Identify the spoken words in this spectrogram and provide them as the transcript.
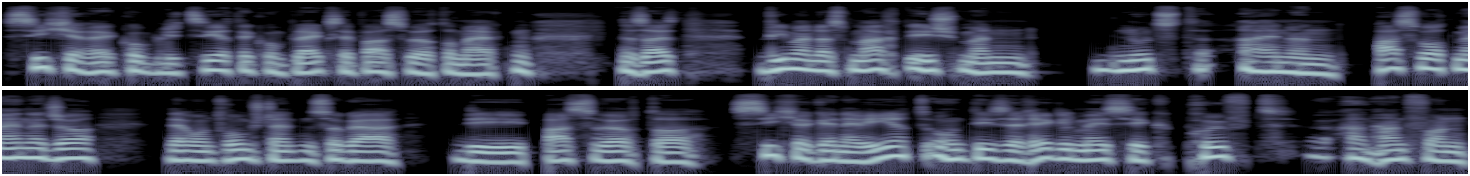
sichere, komplizierte, komplexe Passwörter merken. Das heißt, wie man das macht, ist, man nutzt einen Passwortmanager, der unter Umständen sogar die Passwörter sicher generiert und diese regelmäßig prüft anhand von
